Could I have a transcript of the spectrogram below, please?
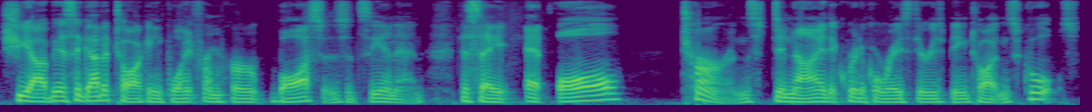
she obviously got a talking point from her bosses at CNN to say at all turns deny that critical race theory is being taught in schools.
